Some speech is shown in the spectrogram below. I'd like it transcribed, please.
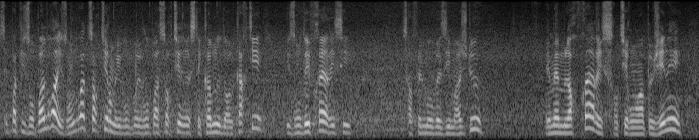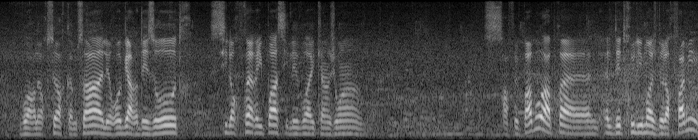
C'est pas qu'ils ont pas le droit, ils ont le droit de sortir, mais ils vont, ils vont pas sortir et rester comme nous dans le quartier. Ils ont des frères ici. Ça fait une mauvaise image d'eux. Et même leurs frères, ils se sentiront un peu gênés. Voir leurs sœurs comme ça, les regards des autres. Si leurs frères y passent, ils les voient avec un joint. Ça fait pas beau après, elle, elle détruit l'image de leur famille.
